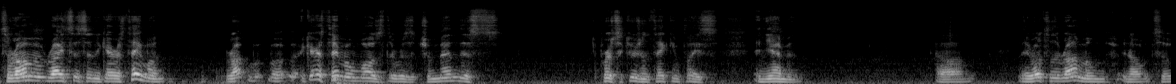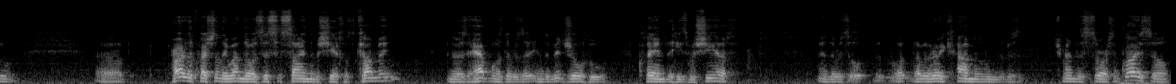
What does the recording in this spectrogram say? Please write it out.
so Rambam writes this in the Geras Temon. Geras Temon was there was a tremendous persecution taking place in Yemen. Um, they wrote to the Rambam, you know, to uh, part of the question they wondered was this a sign the Mashiach was coming? And there was what happened was there was an individual who claimed that he's Mashiach, and there was a, that was very common when there was tremendous source in Christ. So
